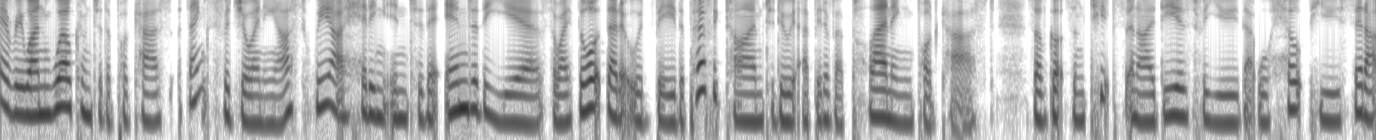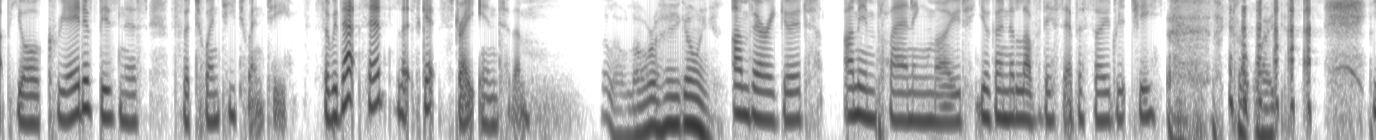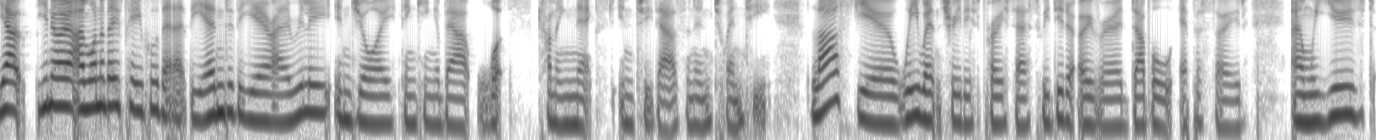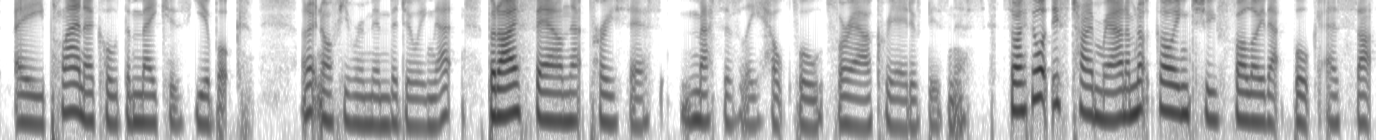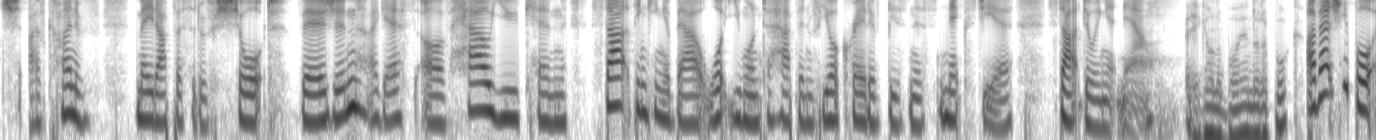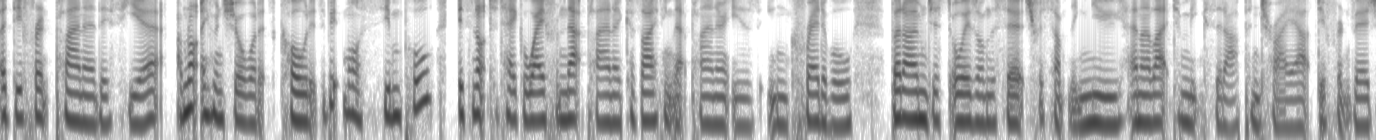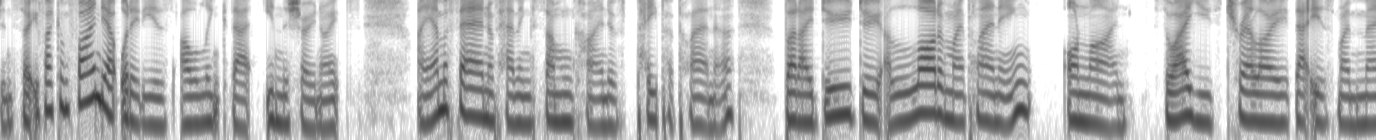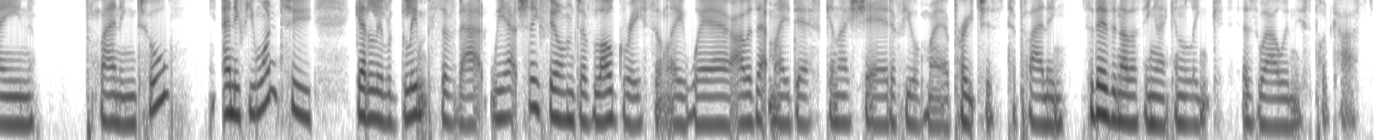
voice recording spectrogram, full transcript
Hi, everyone. Welcome to the podcast. Thanks for joining us. We are heading into the end of the year, so I thought that it would be the perfect time to do a bit of a planning podcast. So, I've got some tips and ideas for you that will help you set up your creative business for 2020. So, with that said, let's get straight into them. Hello, Laura. How are you going? I'm very good. I'm in planning mode. You're going to love this episode, Richie. I can't wait. yeah, you know, I'm one of those people that at the end of the year, I really enjoy thinking about what's coming next in 2020. Last year, we went through this process. We did it over a double episode, and we used a planner called the Maker's Yearbook. I don't know if you remember doing that, but I found that process massively helpful for our creative business. So I thought this time round, I'm not going to follow that book as such. I've kind of made up a sort of short version, I guess, of how you can start thinking about what you want to happen for your creative business next year. Start doing it now. Are you going to buy another book? I've actually bought a different planner this year. I'm not even sure what it's called. It's a bit more simple. It's not to take away from that planner because I think that planner is incredible, but I'm just always on the search for something new and I like to mix it up and try out different versions. So if I can find out what it is, I'll link that in the show notes. I am a fan of having some kind of paper planner, but I do do a lot of my planning online. So I use Trello, that is my main planning tool. And if you want to get a little glimpse of that, we actually filmed a vlog recently where I was at my desk and I shared a few of my approaches to planning. So there's another thing I can link as well in this podcast.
